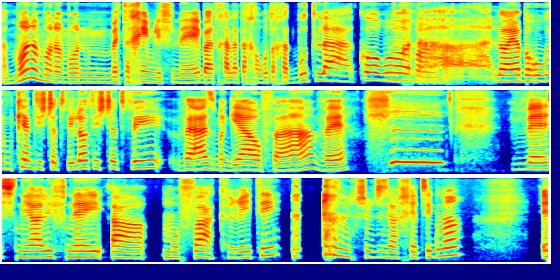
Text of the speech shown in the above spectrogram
המון המון המון מתחים לפני, בהתחלה תחרות אחת בוטלה, קורונה, לא היה ברור אם כן תשתתפי, לא תשתתפי, ואז מגיעה ההופעה, ו... ושנייה לפני המופע הקריטי אני חושבת שזה החצי גמר אמ,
